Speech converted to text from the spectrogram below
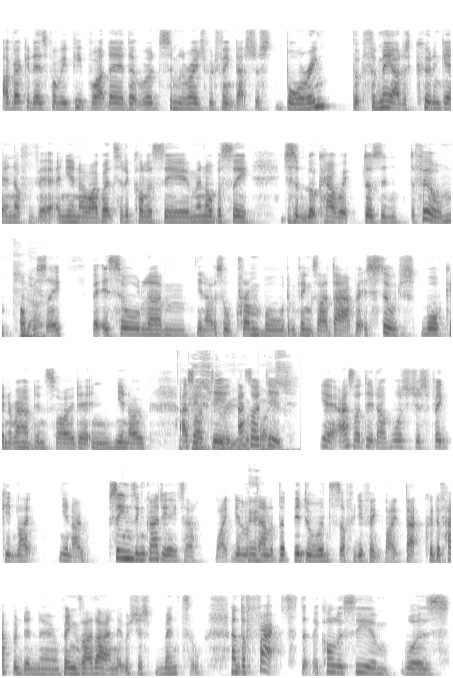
I reckon there's probably people out there that were similar age would think that's just boring. But for me, I just couldn't get enough of it. And you know, I went to the Colosseum, and obviously, it doesn't look how it does in the film, obviously. But it's all, um, you know, it's all crumbled and things like that. But it's still just walking around inside it, and you know, as I did, as I place. did, yeah, as I did, I was just thinking like, you know, scenes in Gladiator. Like you look Yeah. down at the middle and stuff, and you think like that could have happened in there and things like that. And it was just mental. And the fact that the Colosseum was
